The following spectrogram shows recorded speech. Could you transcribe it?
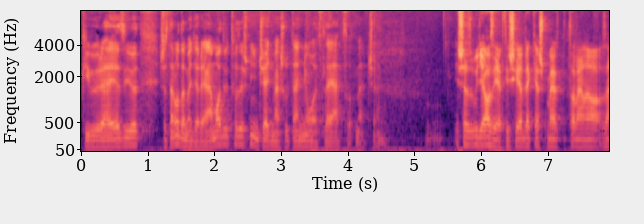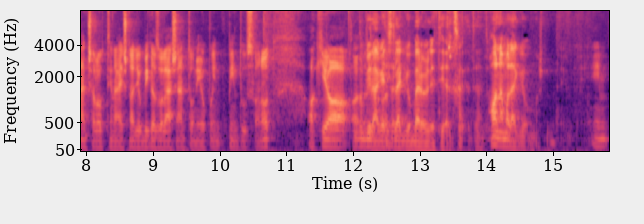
kívülre helyezi őt, és aztán oda megy a Real Madridhoz, és nincs egymás után nyolc lejátszott meccsen. És ez ugye azért is érdekes, mert talán az Ancelottinál is nagyobb igazolás Antonio Pintus van ott, aki a, A világ egyik az, legjobb erőléti edzője. tehát, Ha nem a legjobb most. Én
